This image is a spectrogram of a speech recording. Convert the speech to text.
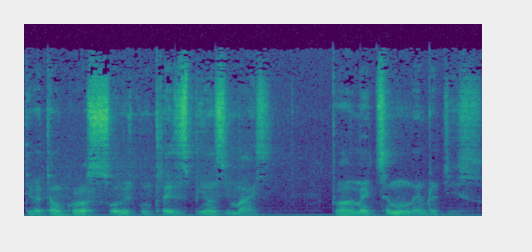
Teve até um crossover com três espiãs demais. Provavelmente você não lembra disso.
